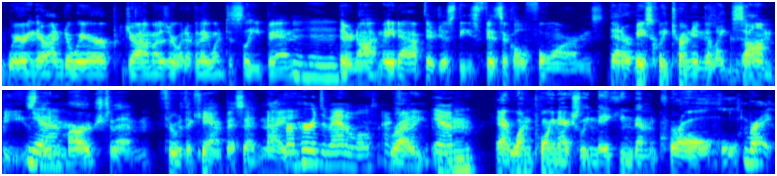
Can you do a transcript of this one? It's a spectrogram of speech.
wearing their underwear, or pajamas, or whatever they went to sleep in. Mhm. They're not made up. They're just these physical forms that are basically turned into like zombies. Yeah. They marched them through the campus at night. Or herds of animals, actually. Right. Yeah. mhm. At one point, actually making them crawl Right.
